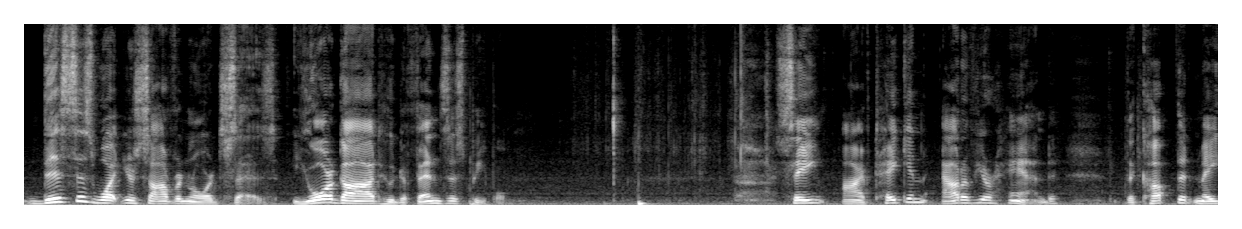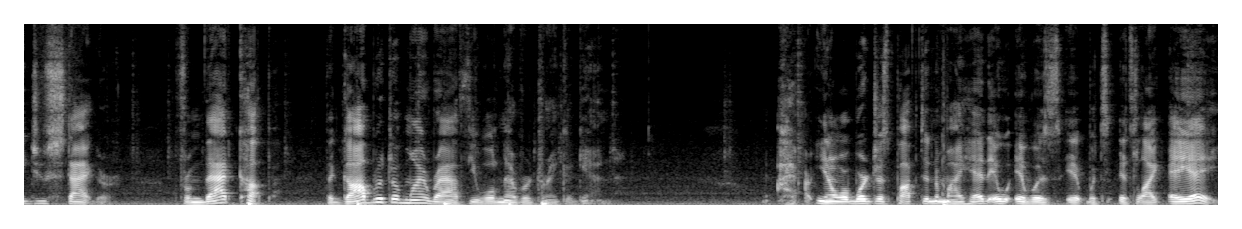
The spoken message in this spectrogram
This is what your sovereign Lord says, your God who defends his people. See, I've taken out of your hand the cup that made you stagger. From that cup, the goblet of my wrath, you will never drink again. I, you know, what word just popped into my head. It, it was, it was, it's like AA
